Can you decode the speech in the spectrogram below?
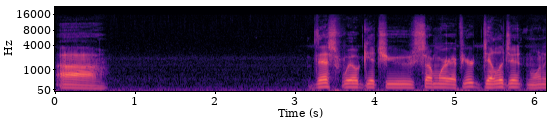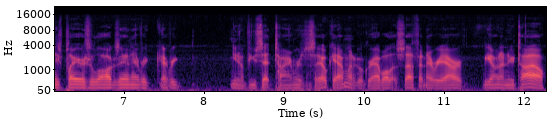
Uh, this will get you somewhere if you're diligent and one of these players who logs in every every you know if you set timers and say okay I'm going to go grab all that stuff and every hour be on a new tile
